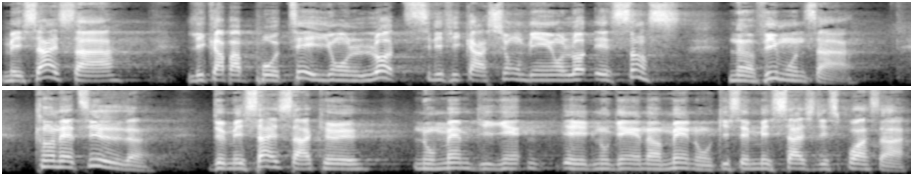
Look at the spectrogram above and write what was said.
message ça, il est capable de porter une autre signification, bien une autre essence dans la vie de. Qu'en est-il de message ça que nous-mêmes qui nous gagnons dans nous, qui c'est message d'espoir ça,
